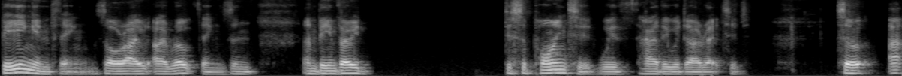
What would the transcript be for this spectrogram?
being in things or I I wrote things and and being very disappointed with how they were directed. So I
